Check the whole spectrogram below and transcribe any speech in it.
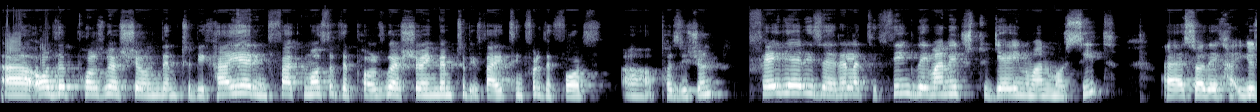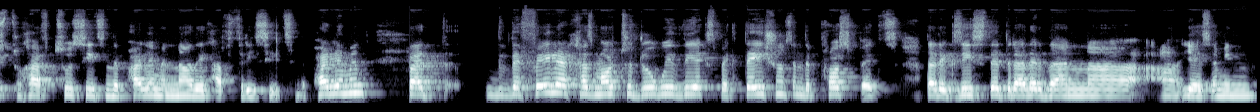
Uh, all the polls were showing them to be higher. In fact, most of the polls were showing them to be fighting for the fourth uh, position. Failure is a relative thing. They managed to gain one more seat. Uh, so they ha- used to have two seats in the parliament. Now they have three seats in the parliament. But the failure has more to do with the expectations and the prospects that existed rather than, uh, uh, yes, I mean,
